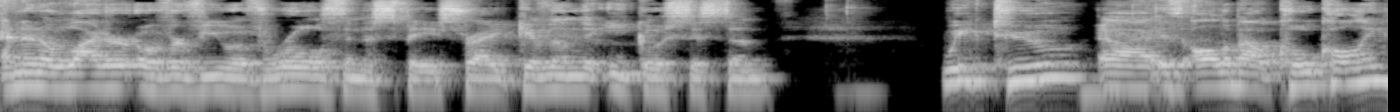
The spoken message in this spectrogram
and then a wider overview of roles in the space, right? Give them the ecosystem. Week two uh, is all about cold calling.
